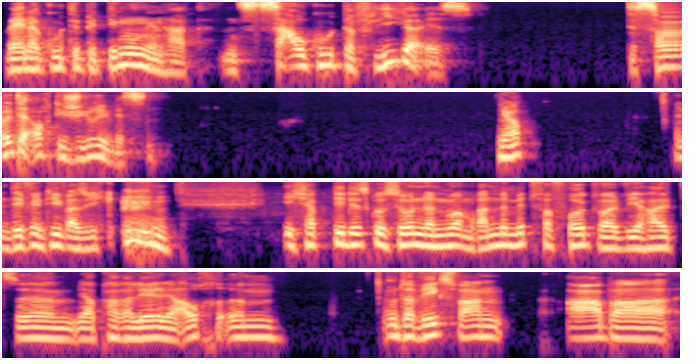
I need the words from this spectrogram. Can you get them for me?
wenn er gute Bedingungen hat, ein sauguter Flieger ist. Das sollte auch die Jury wissen. Ja, definitiv. Also ich ich habe die Diskussion dann nur am Rande mitverfolgt, weil wir halt ähm, ja parallel ja auch ähm, unterwegs waren. Aber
